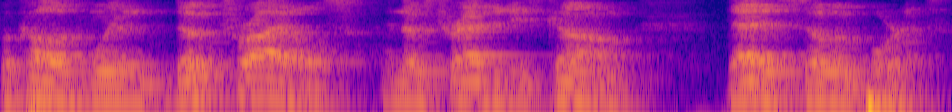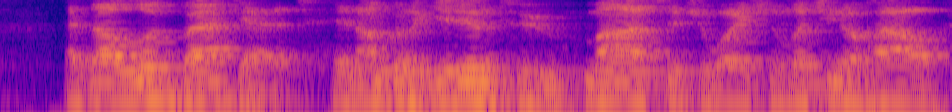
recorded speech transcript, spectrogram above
Because when those trials and those tragedies come, that is so important. As I look back at it, and I'm going to get into my situation, let you know how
